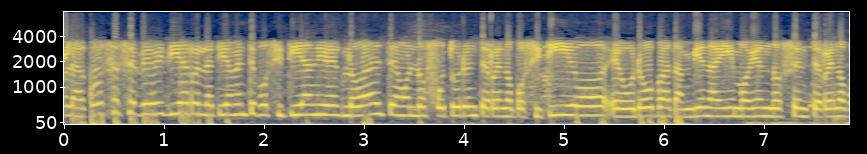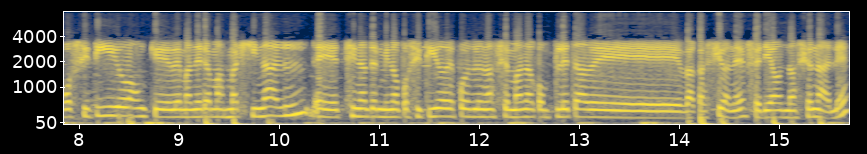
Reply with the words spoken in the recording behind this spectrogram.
La cosa se ve hoy día relativamente positiva a nivel global. Tenemos los futuros en terreno positivo. Europa también ahí moviéndose en terreno positivo, aunque de manera más marginal. Eh, China terminó positivo después de una semana completa de vacaciones, feriados nacionales.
